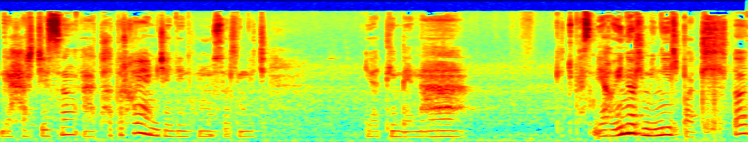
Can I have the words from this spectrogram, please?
ингээ харж исэн. А тодорхой хэмжээнд энэ хүмүүс бол ингэж яадаг юм байна гэж бас яг энэ бол миний л бодол л доо.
